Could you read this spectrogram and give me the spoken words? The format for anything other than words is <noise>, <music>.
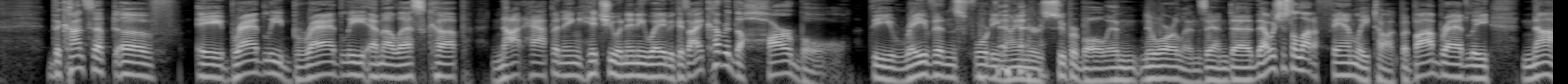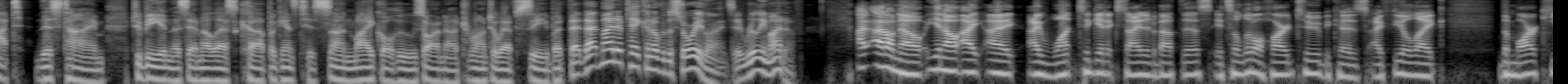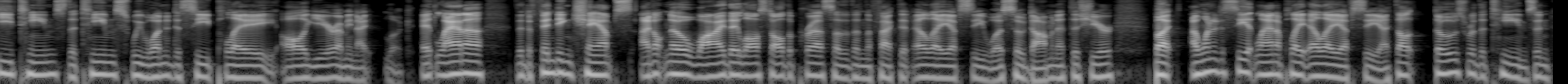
the concept of a Bradley Bradley MLS Cup not happening hit you in any way? Because I covered the Harbowl the Ravens <laughs> 49ers Super Bowl in New Orleans. And uh, that was just a lot of family talk. But Bob Bradley, not this time to be in this MLS Cup against his son, Michael, who's on uh, Toronto FC. But that, that might have taken over the storylines. It really might have. I, I don't know. You know, I, I, I want to get excited about this. It's a little hard to because I feel like the marquee teams, the teams we wanted to see play all year. I mean, I look, Atlanta, the defending champs. I don't know why they lost all the press other than the fact that LAFC was so dominant this year. But I wanted to see Atlanta play LAFC. I thought those were the teams. And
